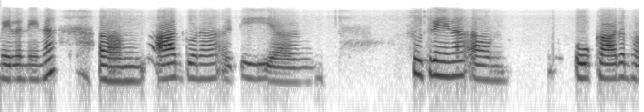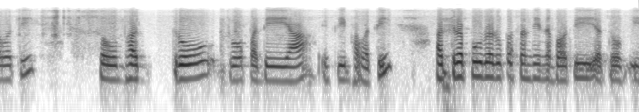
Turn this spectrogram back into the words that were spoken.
मेलनेन आद्गुण इति सूत्रेण ओकार भवति सौभद्रो द्रौपदेया इति भवति अत्र पूर्वरूपसन्धिः न भवति यतोहि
